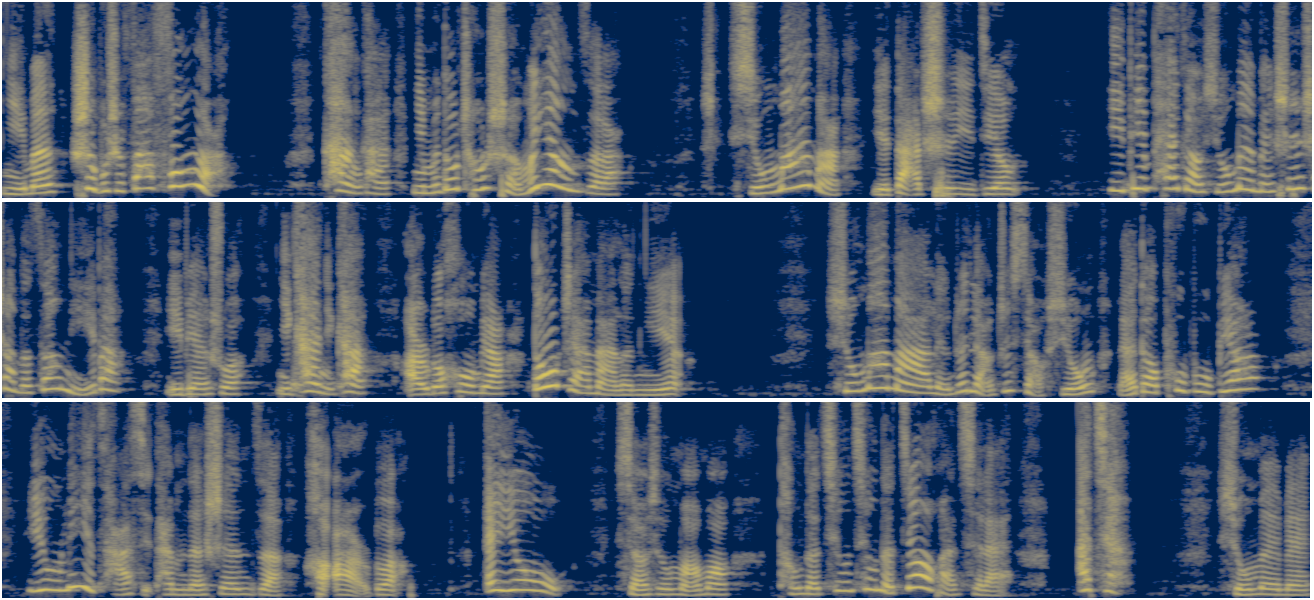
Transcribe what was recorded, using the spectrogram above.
你们是不是发疯了？看看你们都成什么样子了！”熊妈妈也大吃一惊，一边拍掉熊妹妹身上的脏泥巴，一边说：“你看，你看，耳朵后面都沾满了泥。”熊妈妈领着两只小熊来到瀑布边儿。用力擦洗它们的身子和耳朵，哎呦！小熊毛毛疼得轻轻地叫唤起来。阿切！熊妹妹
